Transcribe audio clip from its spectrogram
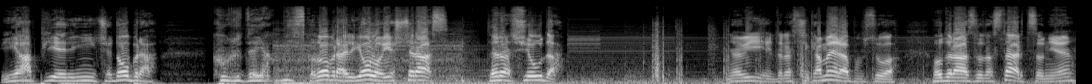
Ja pierniczę, dobra. Kurde, jak blisko. Dobra, Jolo, jeszcze raz. Teraz się uda. No widzicie, teraz się kamera popsuła. Od razu na start, co nie?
